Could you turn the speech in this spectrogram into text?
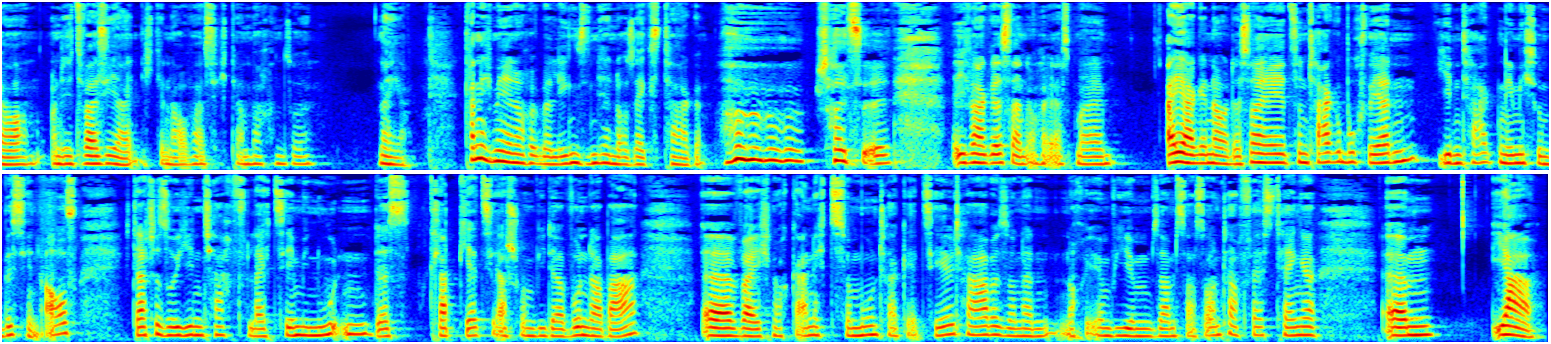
Ja, und jetzt weiß ich halt nicht genau, was ich da machen soll. Naja, kann ich mir ja noch überlegen, sind ja noch sechs Tage. Scheiße, ey. Ich war gestern auch erstmal Ah ja, genau, das soll ja jetzt ein Tagebuch werden. Jeden Tag nehme ich so ein bisschen auf. Ich dachte so jeden Tag vielleicht zehn Minuten. Das klappt jetzt ja schon wieder wunderbar, äh, weil ich noch gar nichts zum Montag erzählt habe, sondern noch irgendwie im Samstag-Sonntag festhänge. Ähm, ja,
